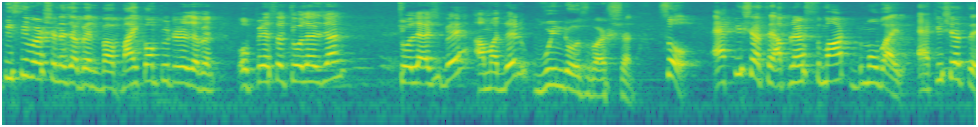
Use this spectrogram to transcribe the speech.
পিসি ভার্সনে যাবেন বা মাই কম্পিউটারে যাবেন ওপিএসে চলে যান, চলে আসবে আমাদের উইন্ডোজ ভার্সন সো একই সাথে আপনার স্মার্ট মোবাইল, একই সাথে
